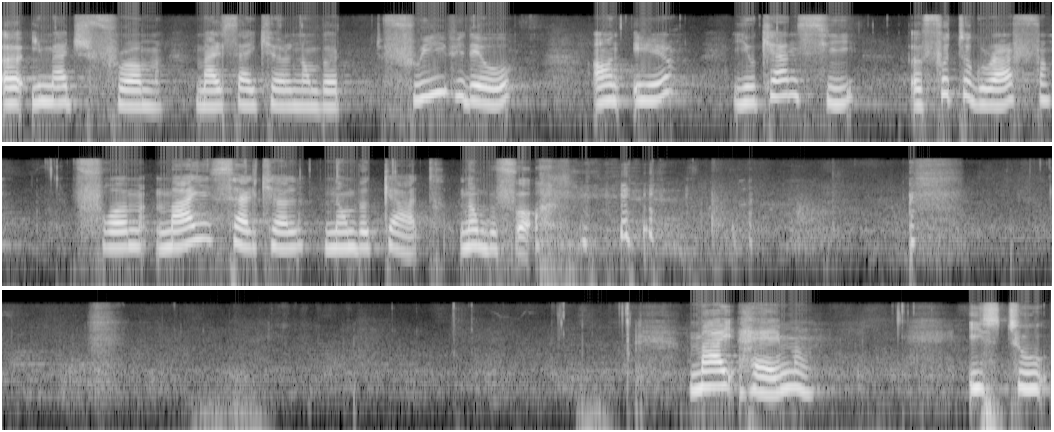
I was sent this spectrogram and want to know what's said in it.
an image from male cycle number three video, and here you can see a photograph from my cycle number, number four. My aim is to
